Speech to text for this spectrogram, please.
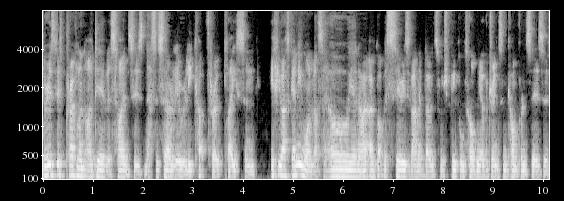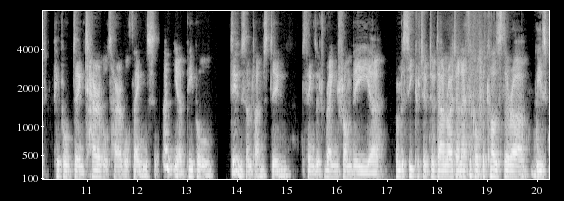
there is this prevalent idea that science is necessarily a really cutthroat place and if you ask anyone, they'll say, "Oh, you know, I've got this series of anecdotes which people told me over drinks and conferences of people doing terrible, terrible things." And you know, people do sometimes do things which range from the uh, from the secretive to downright unethical because there are these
